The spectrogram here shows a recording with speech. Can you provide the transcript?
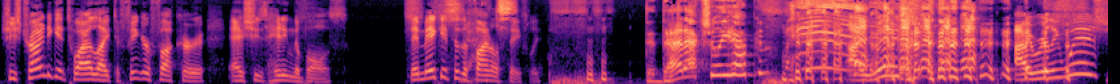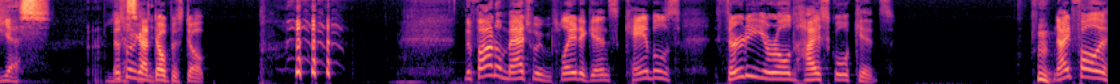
She's trying to get Twilight to finger fuck her as she's hitting the balls. They make it to the finals safely. Did that actually happen? I wish. I really wish. Yes. This Yes, one got did. dope as dope. the final match we played against Campbell's 30 year old high school kids. Hmm. Nightfall,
